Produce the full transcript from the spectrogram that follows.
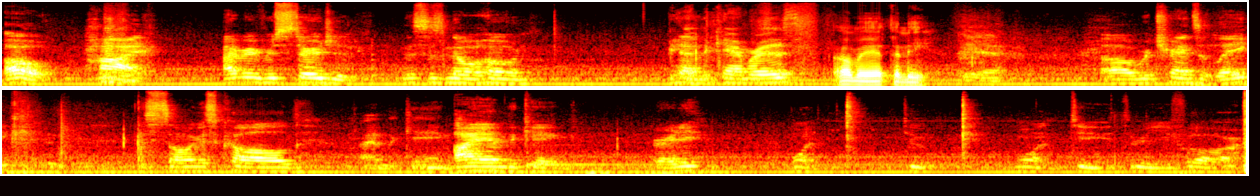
Oh, hi. I'm Avery Sturgeon. This is Noah Hone. Behind the camera is. I'm Anthony. Yeah. Uh, we're Transit Lake. This song is called I am the king. I Am the King. Ready? One, two, one, two, three, four.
